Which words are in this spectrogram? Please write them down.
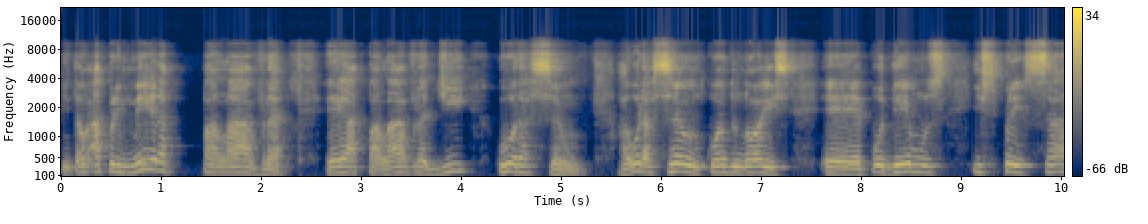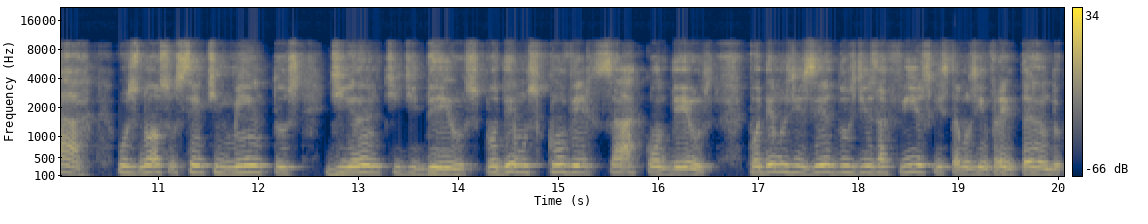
Então, a primeira palavra é a palavra de oração. A oração, quando nós é, podemos expressar os nossos sentimentos diante de Deus, podemos conversar com Deus, podemos dizer dos desafios que estamos enfrentando,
